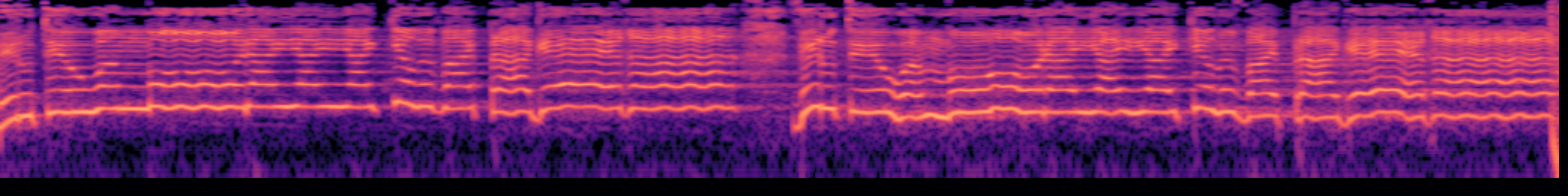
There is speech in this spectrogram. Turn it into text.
ver o teu amor, ai, ai, ai, que ele vai para a guerra. Ver o teu amor, ai, ai, ai, que ele vai para a guerra.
